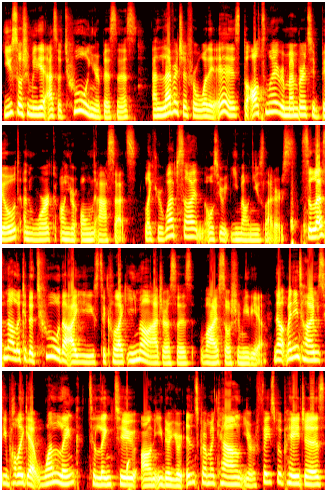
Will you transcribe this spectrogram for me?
Use social media as a tool in your business and leverage it for what it is, but ultimately remember to build and work on your own assets, like your website and also your email newsletters. So let's now look at the tool that I use to collect email addresses via social media. Now, many times you probably get one link to link to on either your Instagram account, your Facebook pages,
